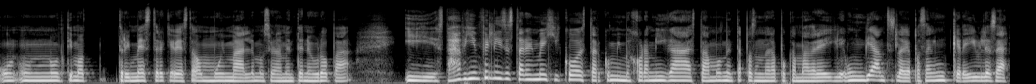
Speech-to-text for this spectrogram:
un, último trimestre que había estado muy mal emocionalmente en Europa y estaba bien feliz de estar en México, de estar con mi mejor amiga, estábamos neta pasando la poca madre y un día antes la había pasado increíble, o sea,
